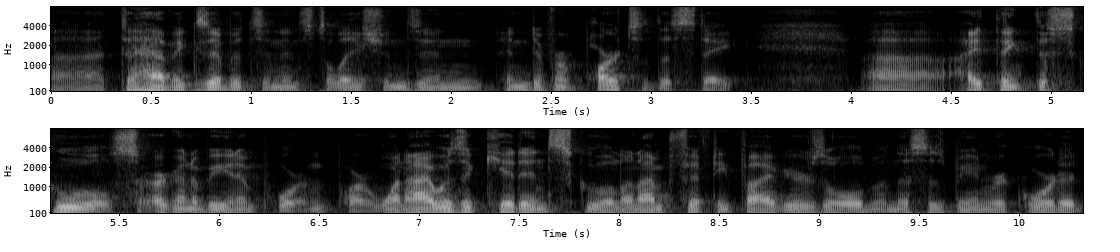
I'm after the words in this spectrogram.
uh, to have exhibits and installations in, in different parts of the state. Uh, I think the schools are going to be an important part. When I was a kid in school, and I'm 55 years old when this is being recorded,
